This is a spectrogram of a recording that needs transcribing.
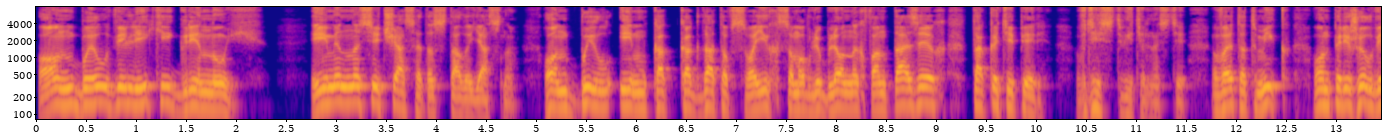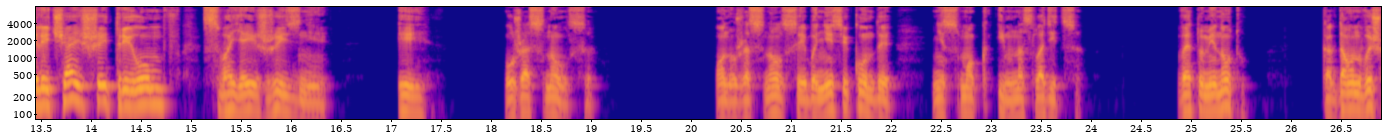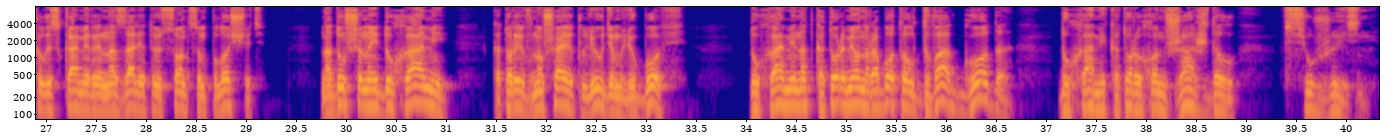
он был великий Гринуй. Именно сейчас это стало ясно. Он был им как когда-то в своих самовлюбленных фантазиях, так и теперь, в действительности. В этот миг он пережил величайший триумф своей жизни и ужаснулся. Он ужаснулся, ибо ни секунды не смог им насладиться. В эту минуту когда он вышел из камеры на залитую солнцем площадь, надушенной духами, которые внушают людям любовь, духами, над которыми он работал два года, духами которых он жаждал всю жизнь.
